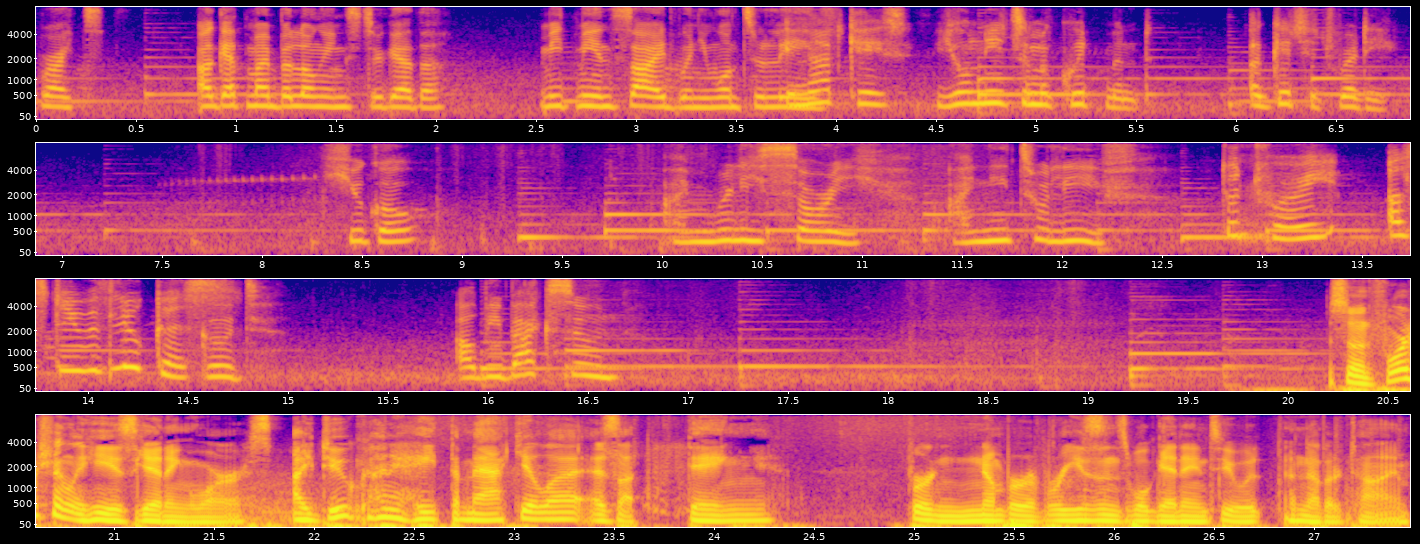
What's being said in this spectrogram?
Right. I'll get my belongings together. Meet me inside when you want to leave. In that case, you'll need some equipment. I'll get it ready. Hugo, I'm really sorry. I need to leave. Don't worry, I'll stay with Lucas. Good. I'll be back soon. So unfortunately, he is getting worse. I do kind of hate the macula as a thing for a number of reasons we'll get into it another time.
